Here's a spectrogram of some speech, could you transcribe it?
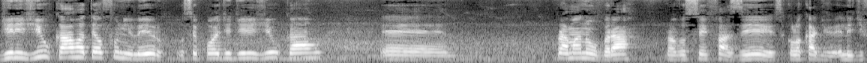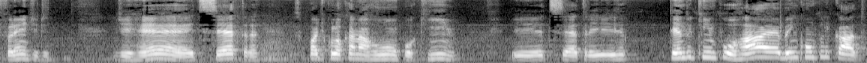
dirigir o carro até o funileiro, você pode dirigir o carro é, para manobrar, para você fazer, colocar ele de frente, de, de ré, etc. Você pode colocar na rua um pouquinho e etc. E tendo que empurrar é bem complicado.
